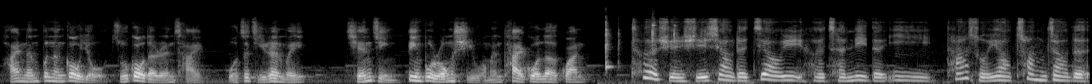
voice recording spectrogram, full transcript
还能不能够有足够的人才。我自己认为，前景并不容许我们太过乐观。特选学校的教育和成立的意义，它所要创造的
